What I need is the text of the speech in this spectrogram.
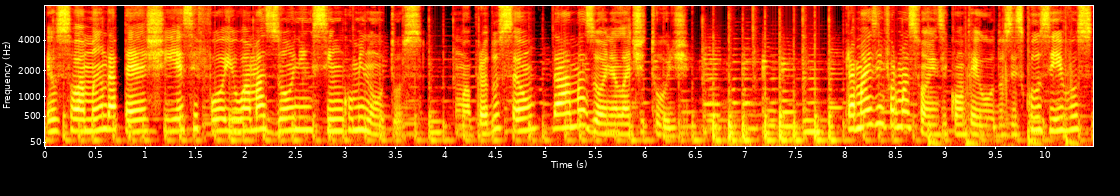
Eu sou Amanda Peste e esse foi o Amazônia em 5 Minutos, uma produção da Amazônia Latitude. Para mais informações e conteúdos exclusivos,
